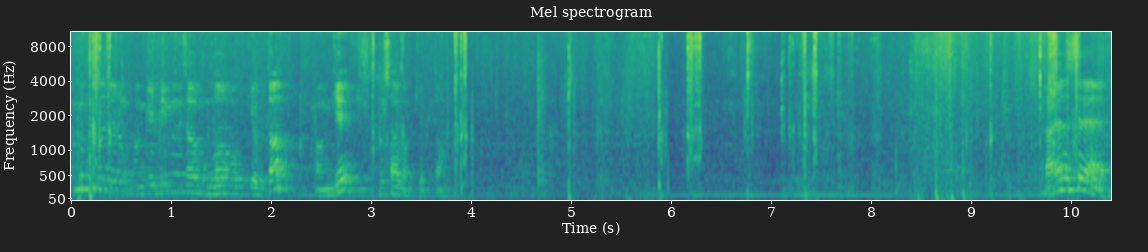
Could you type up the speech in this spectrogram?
형용사들은 관계 대명사가 부사밖에 없다. 관계 부사밖에 없다. 나연쌤,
